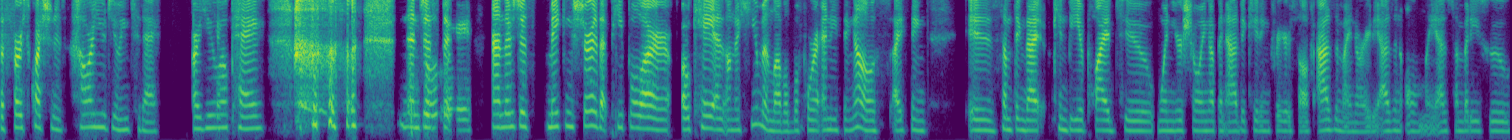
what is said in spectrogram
the first question is how are you doing today? Are you okay? And just the, and there's just making sure that people are okay on a human level before anything else i think is something that can be applied to when you're showing up and advocating for yourself as a minority as an only as somebody who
